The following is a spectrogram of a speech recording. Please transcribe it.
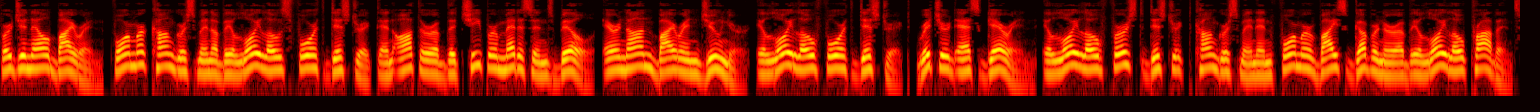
Ferjenel Biron, former Congressman of Iloilo's 4th District and author of the Cheaper Medicines Bill, Hernan Biron Jr., Iloilo 4th District, Richard S. Garin, Iloilo 1st District Congressman and former Vice Governor of Iloilo Province,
